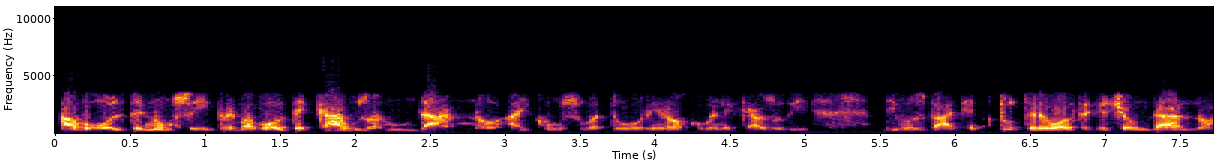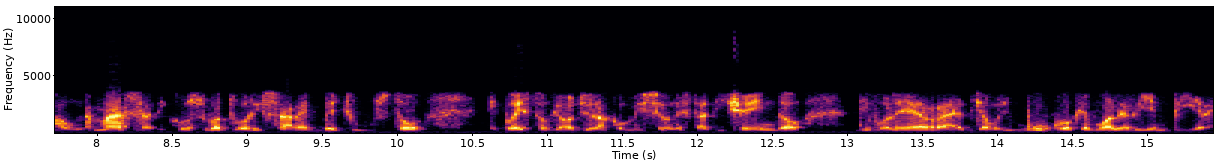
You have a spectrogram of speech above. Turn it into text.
a volte, non sempre, ma a volte causano un danno ai consumatori, no? come nel caso di, di Volkswagen. Tutte le volte che c'è un danno a una massa di consumatori sarebbe giusto, e questo che oggi la Commissione sta dicendo di voler, diciamo, il buco che vuole riempire,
